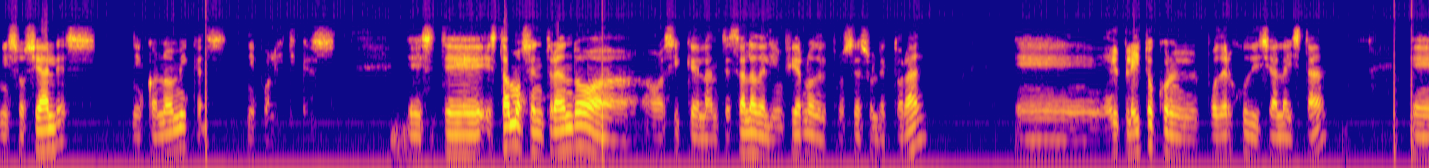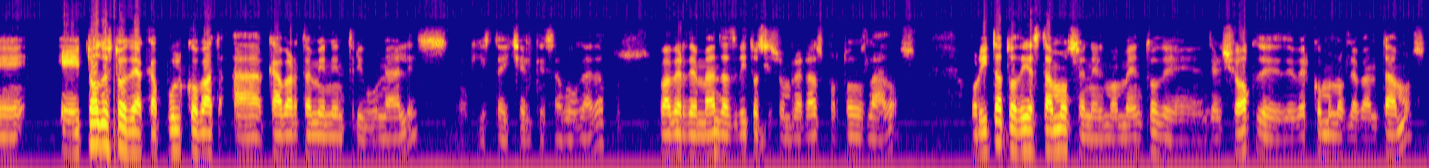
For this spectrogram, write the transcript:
ni sociales, ni económicas, ni políticas. Este, estamos entrando a, así que la antesala del infierno del proceso electoral. Eh, el pleito con el Poder Judicial ahí está. Eh, todo esto de Acapulco va a acabar también en tribunales. Aquí está Ichel, que es abogada, pues va a haber demandas, gritos y sombrerazos por todos lados. Ahorita todavía estamos en el momento de, del shock, de, ver cómo nos levantamos,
